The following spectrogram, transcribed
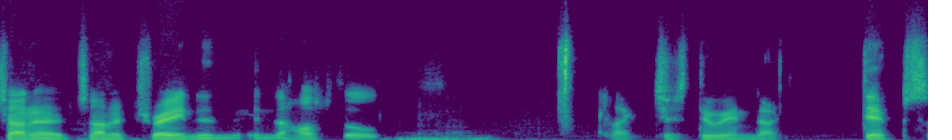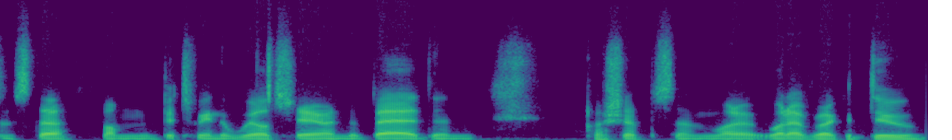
trying to trying to train in in the hospital, like just doing like dips and stuff from between the wheelchair and the bed and push-ups and whatever I could do.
